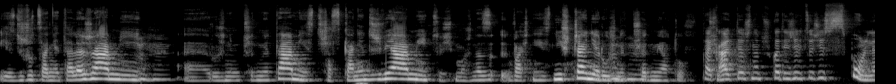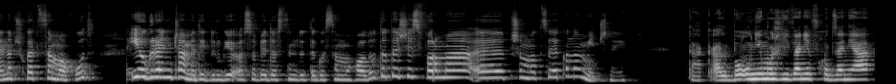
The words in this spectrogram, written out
jest rzucanie talerzami, mhm. e, różnymi przedmiotami, jest trzaskanie drzwiami, coś można, z, właśnie jest niszczenie różnych mhm. przedmiotów. Tak, ale też na przykład jeżeli coś jest wspólne, na przykład samochód i ograniczamy tej drugiej osobie dostęp do tego samochodu, to też jest forma e, przemocy ekonomicznej. Tak, albo uniemożliwianie wchodzenia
